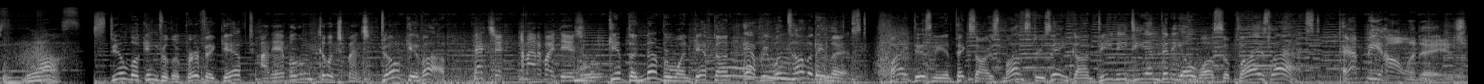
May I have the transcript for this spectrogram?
Where else? Still looking for the perfect gift? Hot air balloon, too expensive. Don't give up. That's it. I'm out of ideas. Give the number one gift on everyone's holiday list. Buy Disney and Pixar's Monsters Inc. on DVD and video while supplies last. Happy holidays.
